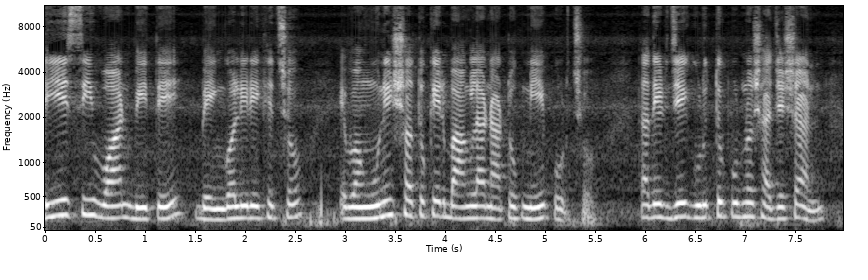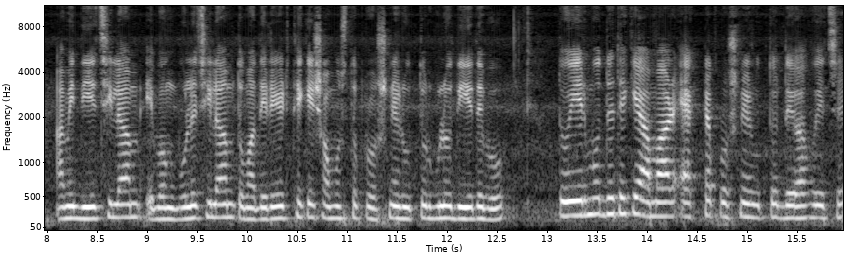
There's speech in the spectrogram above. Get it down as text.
ডিএসসি ওয়ান বিতে বেঙ্গলি রেখেছো এবং উনিশ শতকের বাংলা নাটক নিয়ে পড়ছো। তাদের যে গুরুত্বপূর্ণ সাজেশান আমি দিয়েছিলাম এবং বলেছিলাম, তোমাদের এর থেকে সমস্ত প্রশ্নের উত্তরগুলো দিয়ে দেব। তো এর মধ্যে থেকে আমার একটা প্রশ্নের উত্তর দেওয়া হয়েছে।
